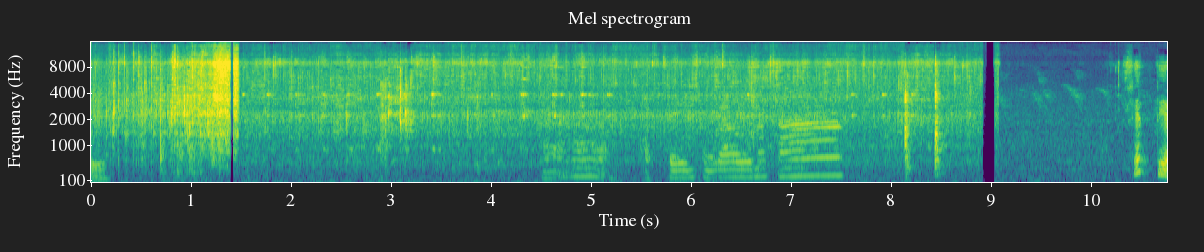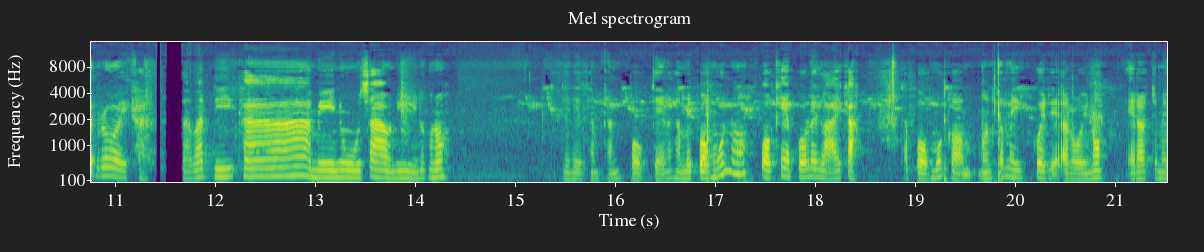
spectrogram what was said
ย ค่ะผั ดเตงของเรานะคะ เสร็จเรียบร้อยค่ะ สวัสดีค่ะ เมนูเช้านี้นะคะเนาะเดี๋ยวทำกันปอกแต่นะคะไม่ปอกมดเนาะปอกแค่ปอกหลายๆค่ะแต่ปอกมดก็มันก็ไม่ค่อยได้อร่อยเนาะไอเราจะไม่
